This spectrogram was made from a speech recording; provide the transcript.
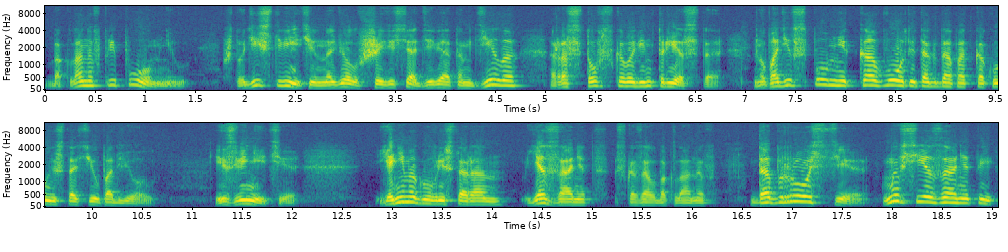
Бакланов припомнил, что действительно вел в 69-м дело ростовского винтреста, но поди вспомни, кого ты тогда под какую статью подвел. «Извините, я не могу в ресторан, я занят», — сказал Бакланов. «Да бросьте, мы все заняты,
